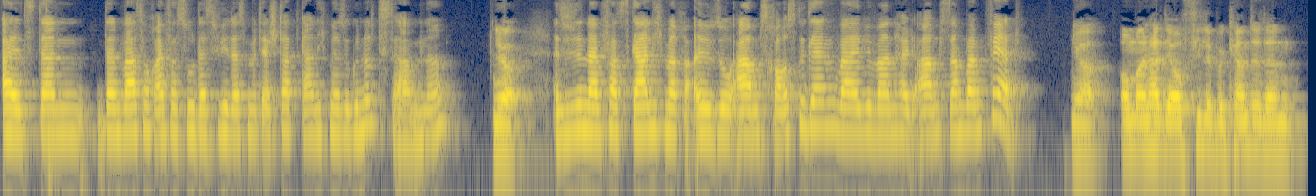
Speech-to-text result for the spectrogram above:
Als dann, dann war es auch einfach so, dass wir das mit der Stadt gar nicht mehr so genutzt haben, ne? Ja, Also wir sind dann fast gar nicht mehr ra- also abends rausgegangen, weil wir waren halt abends dann beim Pferd. ja. Und man hat ja auch viele Bekannte dann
